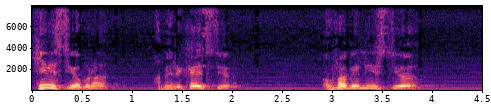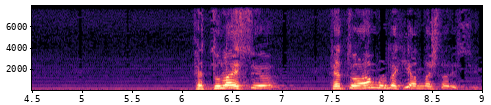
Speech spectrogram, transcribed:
Kim istiyor bunu? Amerika istiyor. Avrupa Birliği istiyor. Fethullah istiyor. Fethullah'ın buradaki yandaşları istiyor.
